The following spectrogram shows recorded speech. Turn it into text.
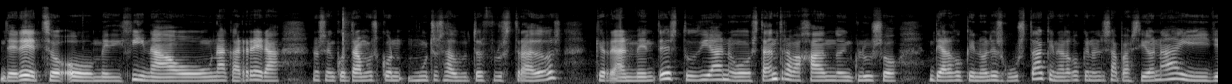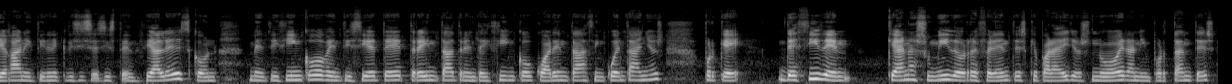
derecho o medicina o una carrera, nos encontramos con muchos adultos frustrados que realmente estudian o están trabajando incluso de algo que no les gusta, que en algo que no les apasiona y llegan y tienen crisis existenciales con 25, 27, 30, 35, 40, 50 años porque deciden que han asumido referentes que para ellos no eran importantes,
